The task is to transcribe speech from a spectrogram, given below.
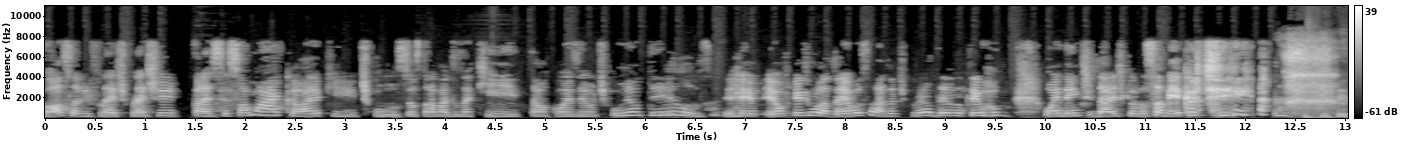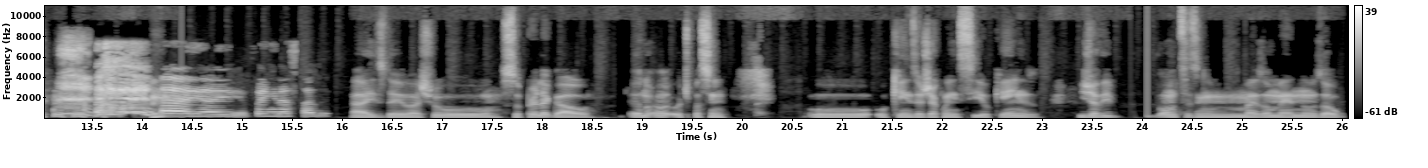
gosta de flat. Flat parece ser só marca. Olha aqui, tipo, os seus trabalhos aqui tal coisa. Eu, tipo, meu Deus. Eu fiquei, tipo, até emocionada. Tipo, meu Deus, eu tenho uma identidade que eu não sabia que eu tinha. ai, ai, foi engraçado. Ah, isso daí eu acho super legal. Eu, eu- eu, tipo assim, o, o Kenzo eu já conhecia o Kenzo e já vi, vamos dizer assim, mais ou menos al-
